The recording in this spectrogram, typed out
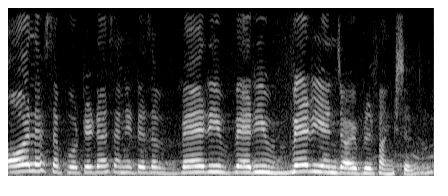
all have supported us and it is a very very very enjoyable function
